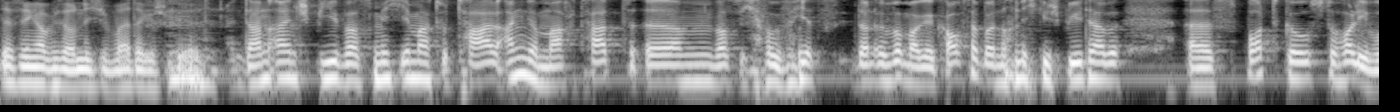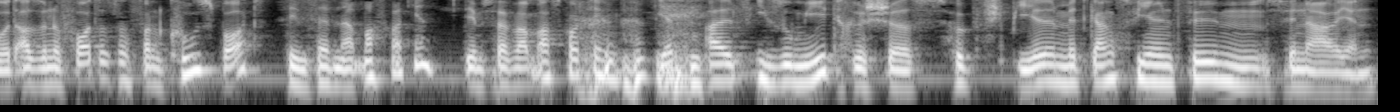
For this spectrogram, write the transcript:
Deswegen habe ich es auch nicht weitergespielt. Dann ein Spiel, was mich immer total angemacht hat, ähm, was ich aber jetzt dann irgendwann mal gekauft habe, aber noch nicht gespielt habe. Äh, Spot Goes to Hollywood, also eine Fortsetzung von Q-Spot, Dem 7-Up-Maskottchen? dem Seven-Up-Maskottchen, jetzt als isometrisches Hüpfspiel mit ganz vielen Filmszenarien.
